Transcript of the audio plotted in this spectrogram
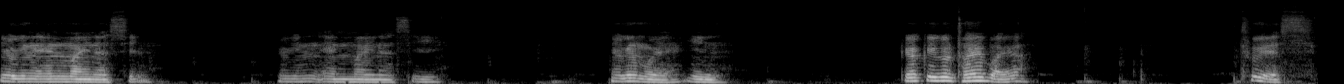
여기는 n 마이너스 1 여기는 n 마이너스 2 여기는 뭐예요? 1 그래갖고 이걸 더해봐요. 2s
